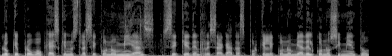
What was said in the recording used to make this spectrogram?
lo que provoca es que nuestras economías se queden rezagadas, porque la economía del conocimiento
